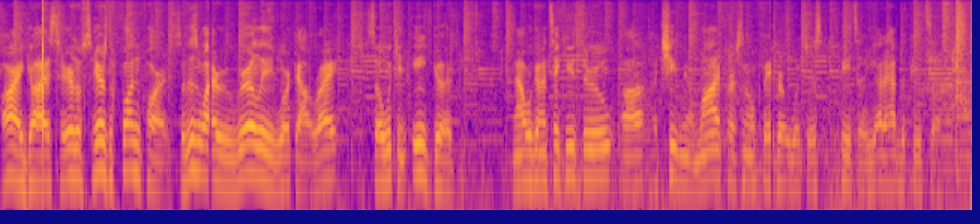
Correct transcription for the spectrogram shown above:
All right, guys, here's, here's the fun part. So this is why we really work out, right? So we can eat good. Now we're gonna take you through uh, a cheat meal, my personal favorite, which is pizza. You gotta have the pizza.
